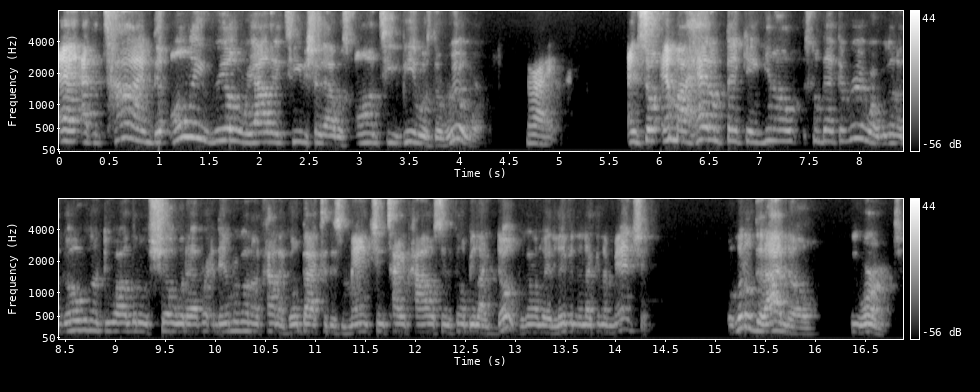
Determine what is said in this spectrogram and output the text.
And at the time, the only real reality TV show that was on TV was The Real World. Right. And so in my head, I'm thinking, you know, it's gonna be like the real world. We're gonna go, we're gonna do our little show, whatever, and then we're gonna kind of go back to this mansion type house, and it's gonna be like dope. We're gonna like live in like in a mansion. But little did I know, we weren't.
